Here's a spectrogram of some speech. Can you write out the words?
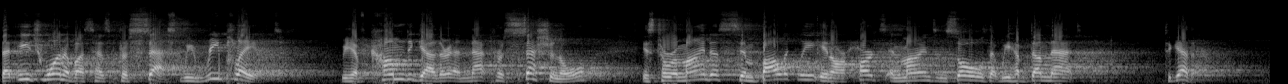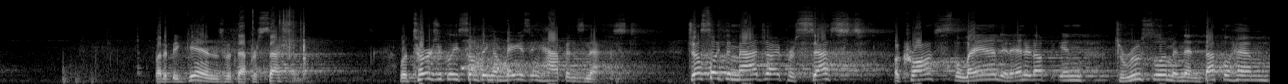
That each one of us has processed. We replay it. We have come together, and that processional is to remind us symbolically in our hearts and minds and souls that we have done that together. But it begins with that procession. Liturgically, something amazing happens next. Just like the Magi processed across the land and ended up in Jerusalem and then Bethlehem,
